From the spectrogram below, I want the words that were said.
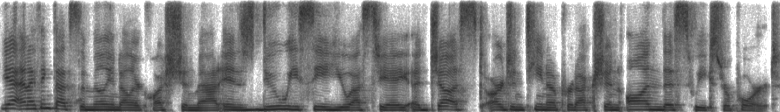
Yeah, and I think that's the million dollar question, Matt, is do we see USDA adjust Argentina production on this week's report?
